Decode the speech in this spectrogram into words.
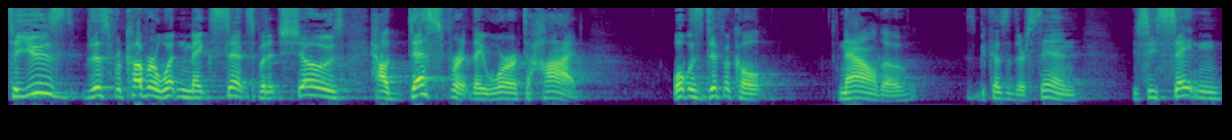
To use this for cover wouldn't make sense, but it shows how desperate they were to hide. What was difficult now, though, is because of their sin. You see, Satan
